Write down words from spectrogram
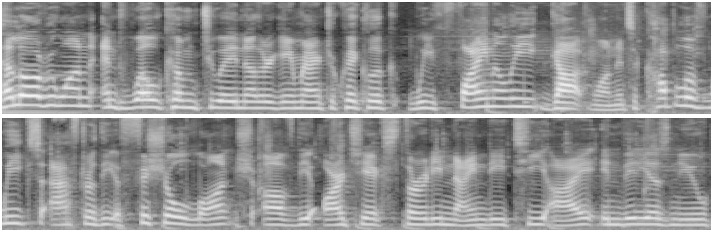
Hello, everyone, and welcome to another Gamereactor Quick Look. We finally got one. It's a couple of weeks after the official launch of the RTX 3090 Ti, NVIDIA's new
